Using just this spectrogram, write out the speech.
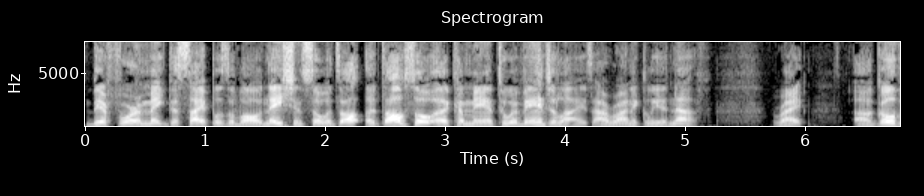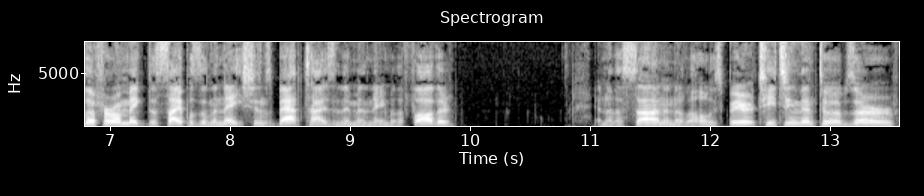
therefore, and make disciples of all nations. So it's all, it's also a command to evangelize, ironically enough, right? Uh, go, therefore, and make disciples of the nations, baptizing them in the name of the Father and of the Son and of the Holy Spirit, teaching them to observe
